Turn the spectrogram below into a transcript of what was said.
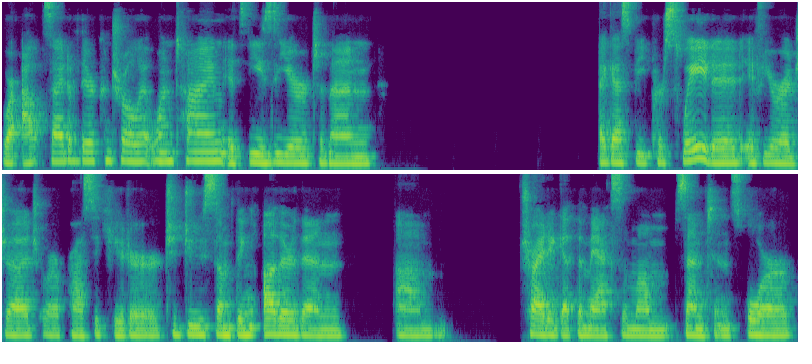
were outside of their control at one time, it's easier to then, I guess, be persuaded if you're a judge or a prosecutor to do something other than um, try to get the maximum sentence or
